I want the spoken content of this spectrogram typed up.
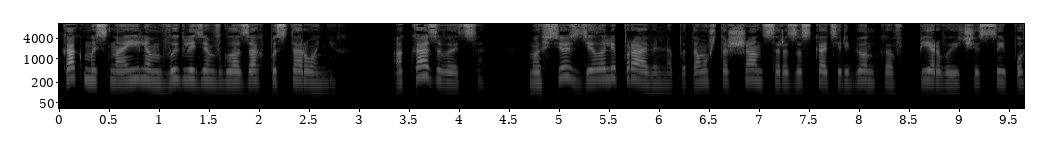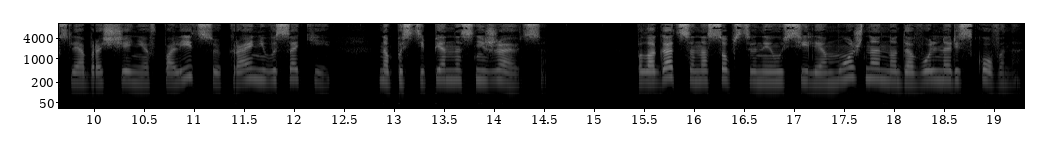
как мы с Наилем выглядим в глазах посторонних. Оказывается, мы все сделали правильно, потому что шансы разыскать ребенка в первые часы после обращения в полицию крайне высоки, но постепенно снижаются. Полагаться на собственные усилия можно, но довольно рискованно.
